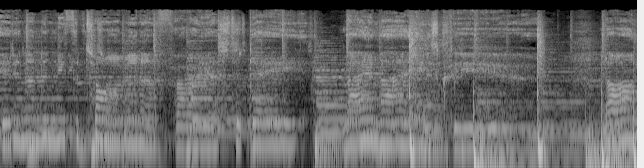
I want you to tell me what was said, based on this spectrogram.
Hidden underneath the torment of our yesterdays. My mind is clear. Long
